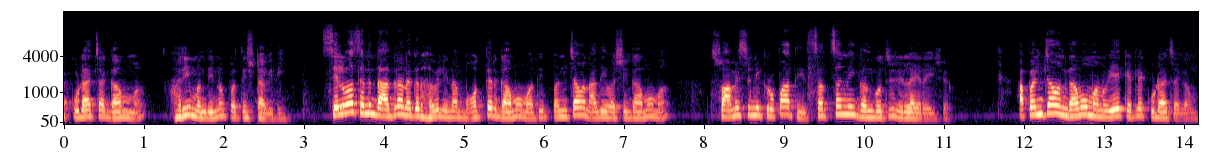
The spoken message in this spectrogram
કુડાચા ગામમાં હરિમંદિરનો પ્રતિષ્ઠા વિધિ. સેલવાસ અને દાદરા નગર હવેલીના બોતેર ગામોમાંથી પંચાવન આદિવાસી ગામોમાં સ્વામીશ્રીની કૃપાથી સત્સંગની ગંગોત્રી રેલાઈ રહી છે. આ પંચાવન ગામોમાંનું એક એટલે કુડાચા ગામ.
